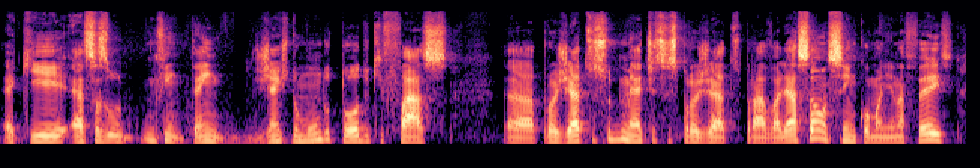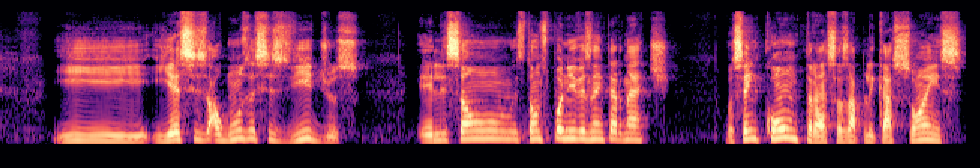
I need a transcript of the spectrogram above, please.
é que essas, enfim, tem gente do mundo todo que faz uh, projetos e submete esses projetos para avaliação, assim como a Nina fez. E, e esses, alguns desses vídeos eles são, estão disponíveis na internet. Você encontra essas aplicações,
